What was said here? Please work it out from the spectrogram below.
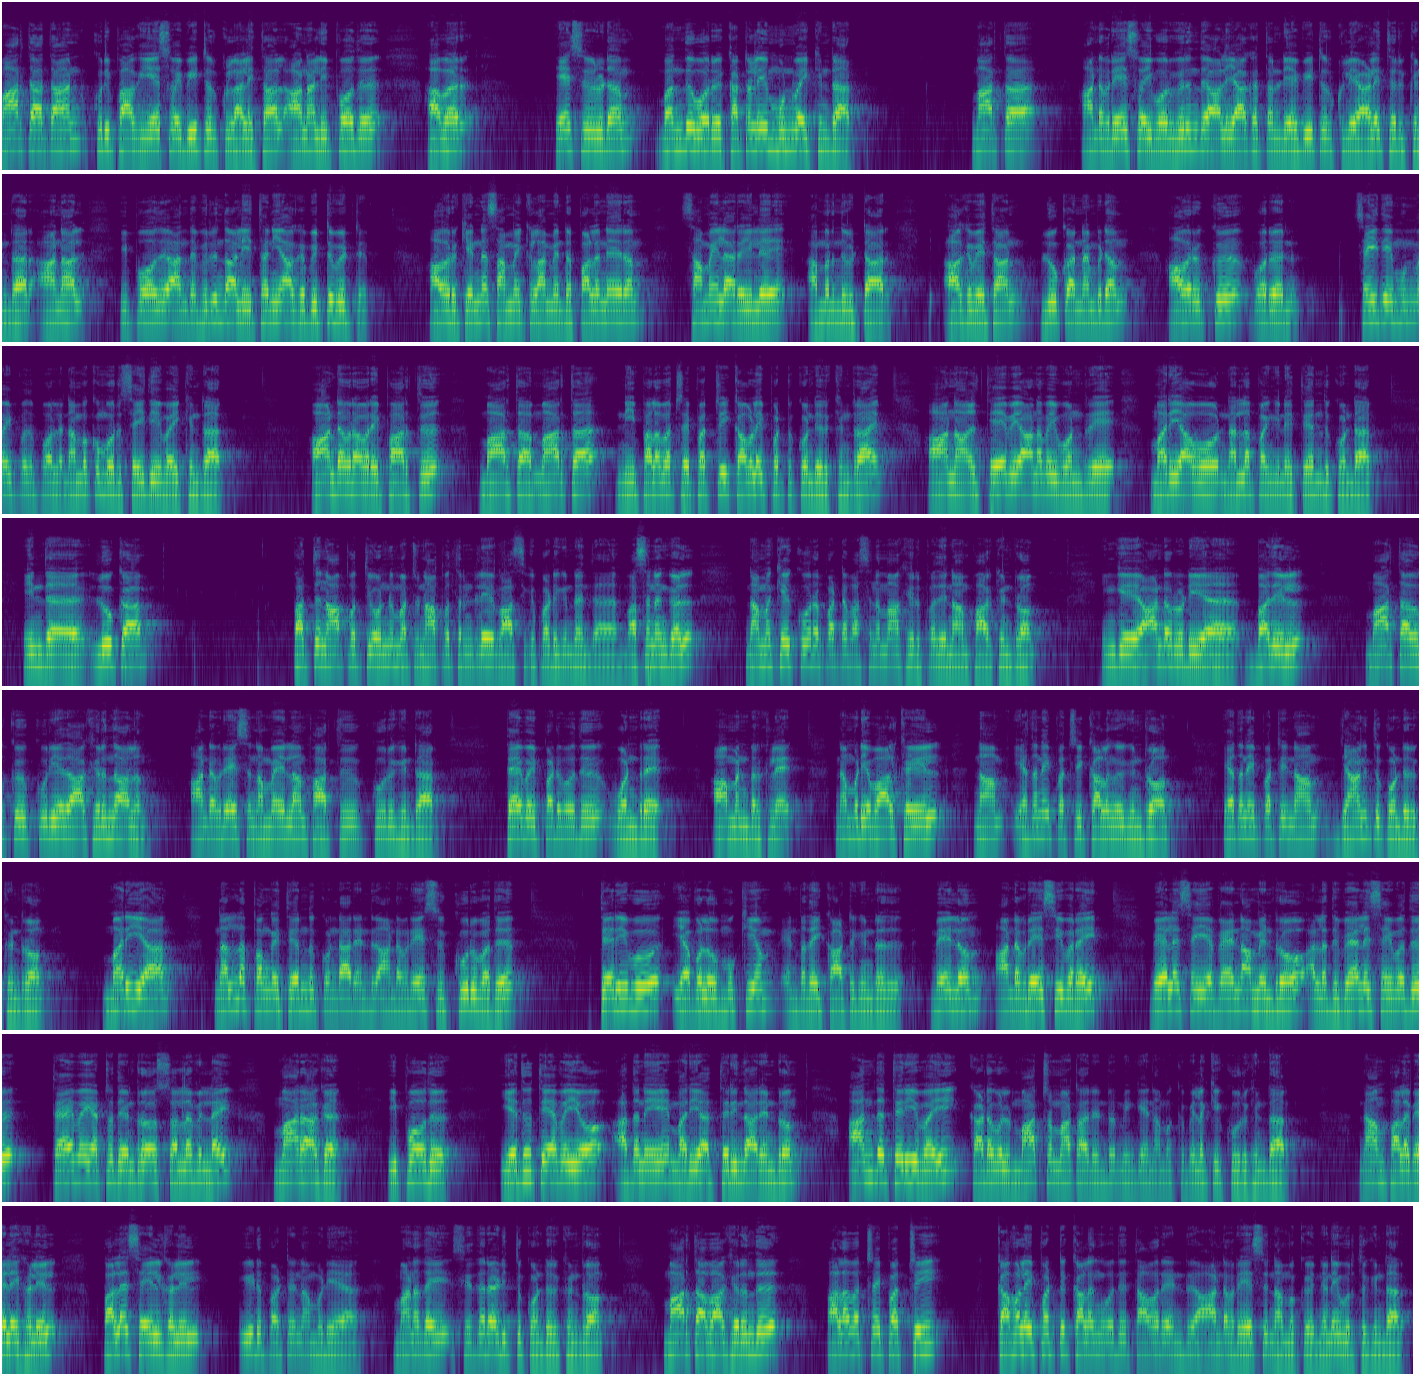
Martha தான் குறிப்பாக இயேசுவை வீட்டிற்குள் அழைத்தாள் ஆனால் இப்போது அவர் இயேசுவிடம் வந்து ஒரு கட்டளையும் முன்வைக்கின்றார். மார்த்தா ஆண்டவர் இயேசுவை ஒரு விருந்தாளியாக தன்னுடைய வீட்டிற்குள்ளே அழைத்திருக்கின்றார். ஆனால் இப்போது அந்த விருந்தாளியை தனியாக விட்டுவிட்டு அவருக்கு என்ன சமைக்கலாம் என்ற பல நேரம் சமையல் அறையிலே அமர்ந்து விட்டார். ஆகவே தான் லூக்கா நம்மிடம் அவருக்கு ஒரு செய்தியை முன்வைப்பது போல நமக்கும் ஒரு செய்தியை வைக்கின்றார். ஆண்டவர் அவரை பார்த்து மார்த்தா மார்த்தா நீ பலவற்றை பற்றி கவலைப்பட்டு கொண்டிருக்கின்றாய். ஆனால் தேவையானவை ஒன்றே. மரியாவோ நல்ல பங்கினை தேர்ந்து கொண்டார். இந்த லூக்கா பத்து நாற்பத்தி ஒன்று மற்றும் நாற்பத்தி ரெண்டிலே வாசிக்கப்படுகின்ற இந்த வசனங்கள் நமக்கே கூறப்பட்ட வசனமாக இருப்பதை நாம் பார்க்கின்றோம். இங்கே ஆண்டவருடைய பதில் மார்த்தாவுக்கு கூறியதாக இருந்தாலும் ஆண்டவர் இயேசு நம்மையெல்லாம் பார்த்து கூறுகின்றார். தேவைப்படுவது ஒன்றே. ஆம் அன்பர்களே நம்முடைய வாழ்க்கையில் நாம் எதனை பற்றி கலங்குகின்றோம்? எதனை பற்றி நாம் தியானித்து கொண்டிருக்கின்றோம்? மரியா நல்ல பங்கை தேர்ந்து கொண்டார் என்று ஆண்டவர் இயேசு கூறுவது தெரிவு எவ்வளவு முக்கியம் என்பதை காட்டுகின்றது. மேலும் ஆண்டவர் இயேசு இவரை வேலை செய்ய வேண்டாம் என்றோ அல்லது வேலை செய்வது தேவையற்றது என்றோ சொல்லவில்லை. மாறாக இப்போது எது தேவையோ அதனையே மரியா தெரிந்தார் என்றும் அந்த தெரிவை கடவுள் மாற்ற மாட்டார் என்றும் இங்கே நமக்கு விளக்கி கூறுகின்றார். நாம் பல வேலைகளில் பல செயல்களில் ஈடுபட்டு நம்முடைய மனதை சிதறடித்து கொண்டிருக்கின்றோம். மார்த்தாவாக இருந்து பலவற்றை பற்றி கவலைப்பட்டு கலங்குவது தவறு என்று ஆண்டவர் இயேசு நமக்கு நினைவுறுத்துகின்றார்.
